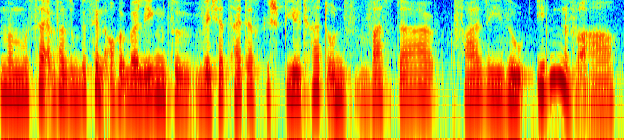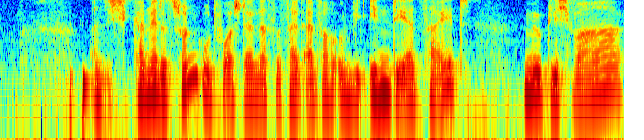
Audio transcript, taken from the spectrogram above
man muss halt einfach so ein bisschen auch überlegen, zu welcher Zeit das gespielt hat und was da quasi so in war. Also ich kann mir das schon gut vorstellen, dass das halt einfach irgendwie in der Zeit möglich war,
